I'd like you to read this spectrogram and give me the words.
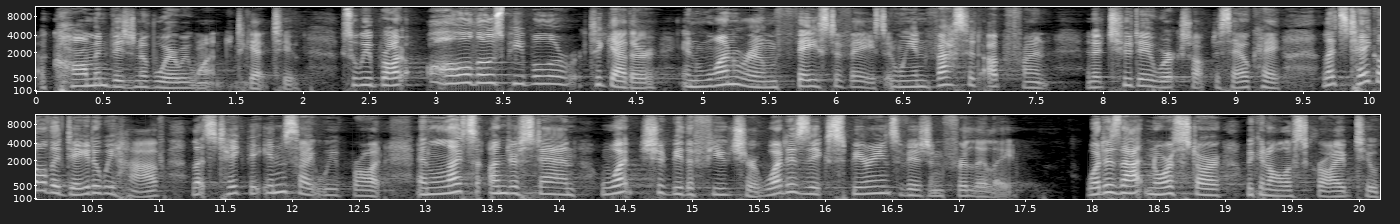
a common vision of where we want to get to. So we brought all those people together in one room, face to face, and we invested upfront in a two day workshop to say, okay, let's take all the data we have, let's take the insight we've brought, and let's understand what should be the future. What is the experience vision for Lilly? What is that North Star we can all ascribe to?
